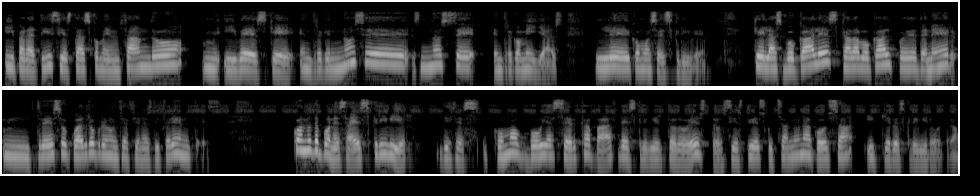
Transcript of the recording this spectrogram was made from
Y para ti, si estás comenzando y ves que entre que no sé, no sé, entre comillas, lee cómo se escribe, que las vocales, cada vocal puede tener mm, tres o cuatro pronunciaciones diferentes cuando te pones a escribir, dices, ¿cómo voy a ser capaz de escribir todo esto si estoy escuchando una cosa y quiero escribir otra?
